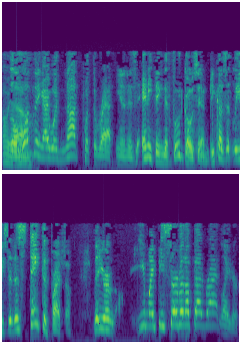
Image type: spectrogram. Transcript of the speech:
oh The yeah, one thing I would not put the rat in is anything that food goes in because it leaves a distinct impression that you're you might be serving up that rat later.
